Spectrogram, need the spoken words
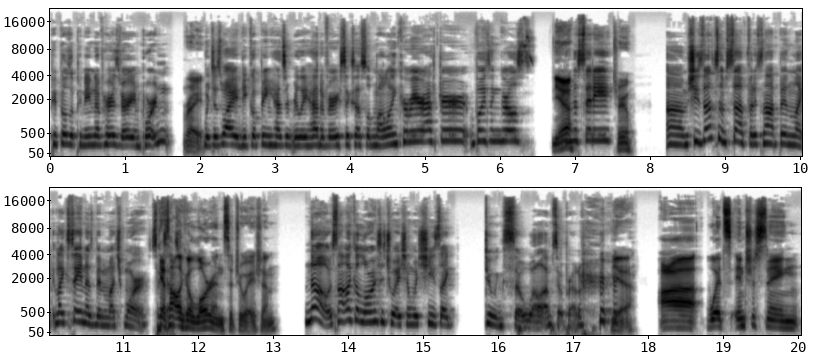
people's opinion of her is very important, right. which is why Nico Ping hasn't really had a very successful modeling career after Boys and Girls Yeah, in the City. true. Um, she's done some stuff, but it's not been like like Seina's been much more. Successful. Yeah, it's not like a Lauren situation. no, it's not like a Lauren situation, which she's like doing so well. I'm so proud of her. yeah. Uh what's interesting,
